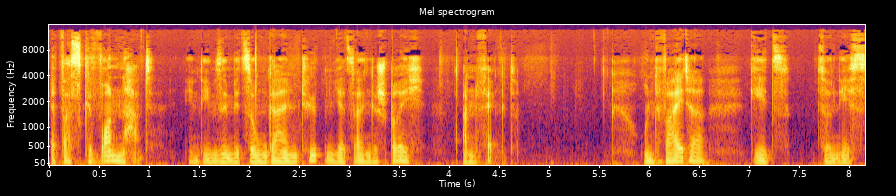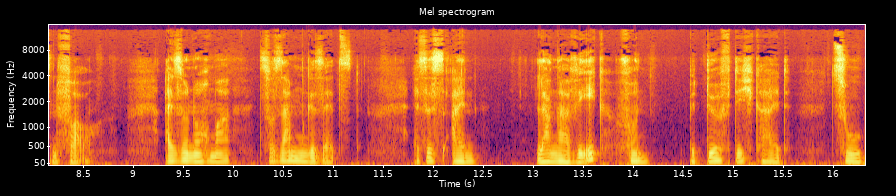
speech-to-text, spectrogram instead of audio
etwas gewonnen hat, indem sie mit so einem geilen Typen jetzt ein Gespräch anfängt. Und weiter geht's zur nächsten Frau. Also nochmal zusammengesetzt. Es ist ein langer Weg von Bedürftigkeit zu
